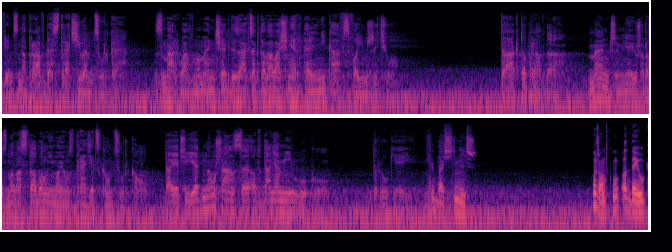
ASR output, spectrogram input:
A więc naprawdę straciłem córkę. Zmarła w momencie, gdy zaakceptowała śmiertelnika w swoim życiu. Tak, to prawda. Męczy mnie już rozmowa z tobą i moją zdradziecką córką. Daję ci jedną szansę oddania mi łuku. Drugiej nie Chyba będzie. śnisz. W porządku, oddaj łuk.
